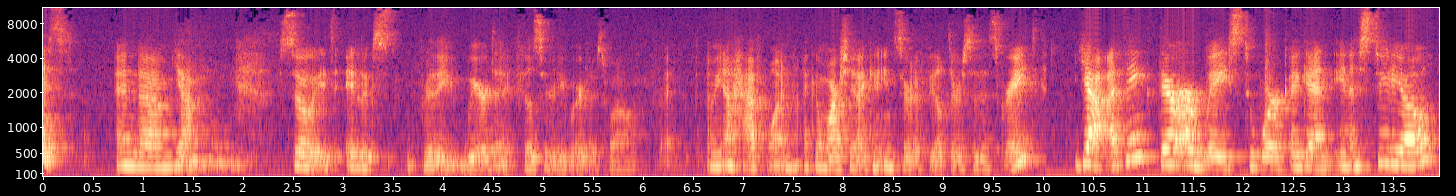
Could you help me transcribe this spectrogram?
this and um, yeah so it, it looks really weird and it feels really weird as well I mean I have one I can wash it I can insert a filter so that's great yeah I think there are ways to work again in a studio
